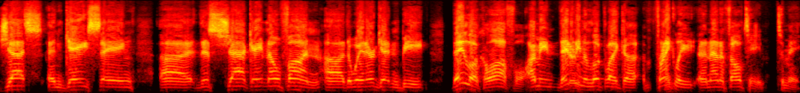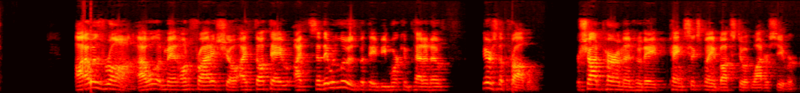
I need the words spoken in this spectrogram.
Jets and Gase saying uh, this Shaq ain't no fun. Uh, the way they're getting beat. They look awful. I mean, they don't even look like a, frankly, an NFL team to me. I was wrong. I will admit on Friday's show, I thought they, I said they would lose, but they'd be more competitive. Here's the problem: Rashad Perriman, who they paying six million bucks to at wide receiver,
